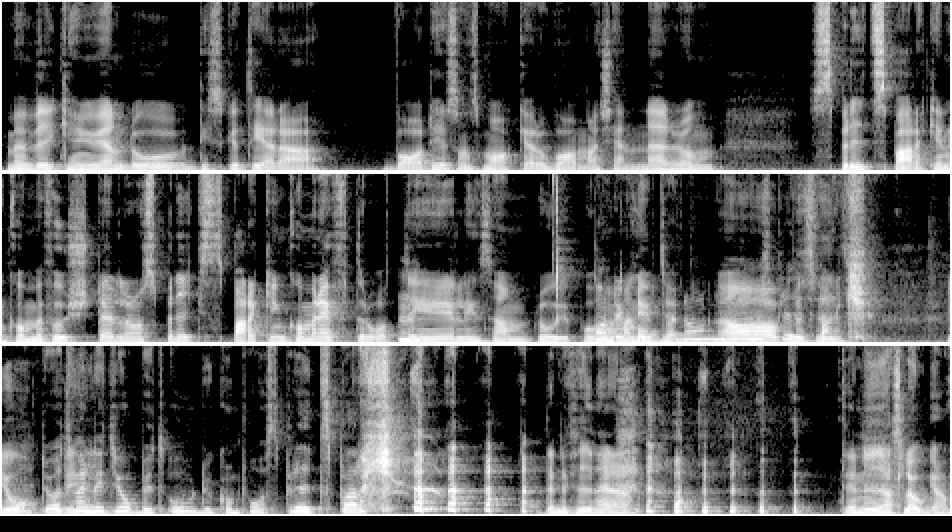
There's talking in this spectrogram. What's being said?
Men vi kan ju ändå diskutera vad det är som smakar och vad man känner. Om spritsparken kommer först eller om spritsparken kommer efteråt. Det liksom beror ju på Om vad det man är ute någon Ja, spritspark. precis. Jo, Det var ett väldigt jobbigt ord du kom på, spritspark. Den är fin är den. Det är nya slogan.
